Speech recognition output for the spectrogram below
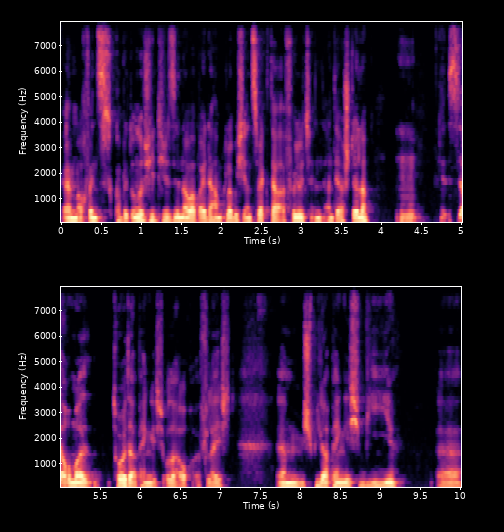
Ähm, auch wenn es komplett unterschiedliche sind, aber beide haben, glaube ich, ihren Zweck da erfüllt in, an der Stelle. Mhm. Es ist auch immer torhüterabhängig oder auch vielleicht ähm, spielabhängig, wie, äh,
